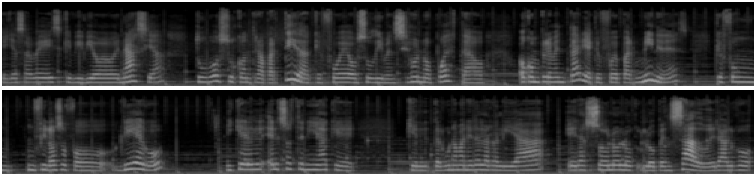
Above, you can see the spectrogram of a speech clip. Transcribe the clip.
que ya sabéis que vivió en Asia, tuvo su contrapartida, que fue o su dimensión opuesta o, complementaria, que fue Parmínides, que fue un, filósofo griego y que él, sostenía que, de alguna manera la realidad era solo lo, lo, pensado, era algo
